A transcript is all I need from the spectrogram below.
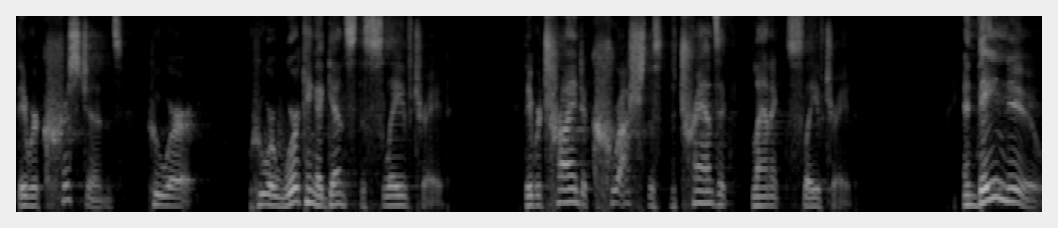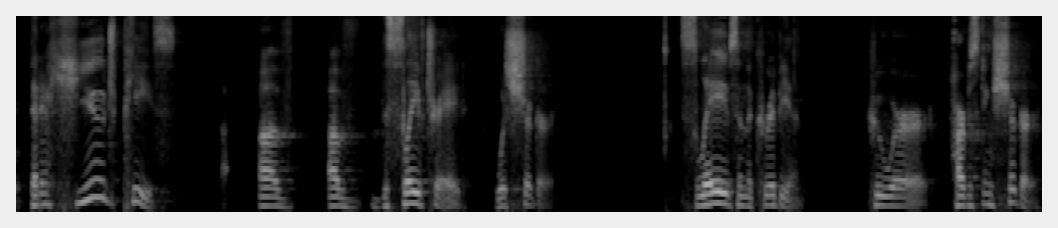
They were Christians who were, who were working against the slave trade. They were trying to crush the, the transatlantic slave trade. And they knew that a huge piece of, of the slave trade was sugar slaves in the Caribbean who were harvesting sugar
